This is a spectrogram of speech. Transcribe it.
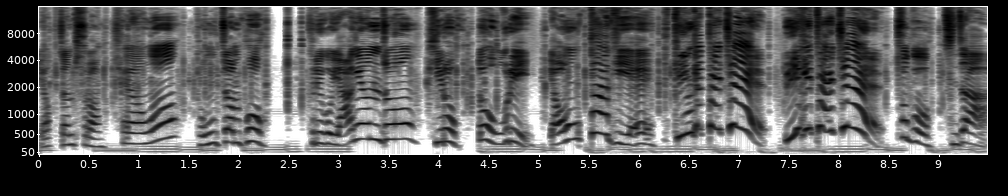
역전 투런, 최영우, 동점포, 그리고 양현종 기록 또 우리 영탁이의 긴급 탈출! 위기 탈출! 투구. 진짜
